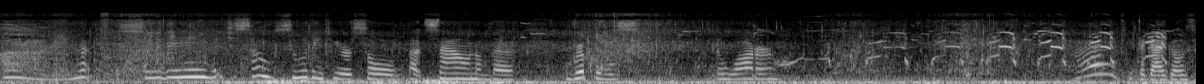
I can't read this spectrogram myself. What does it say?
That's soothing. It's just so soothing to your soul. That sound of the ripples, the water. The guy goes.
